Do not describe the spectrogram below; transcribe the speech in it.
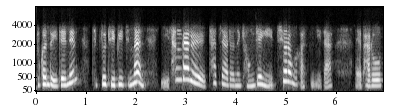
북한도 이제는 집도 집이지만 이 상가를 차지하려는 경쟁이 치열한 것 같습니다. 바로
